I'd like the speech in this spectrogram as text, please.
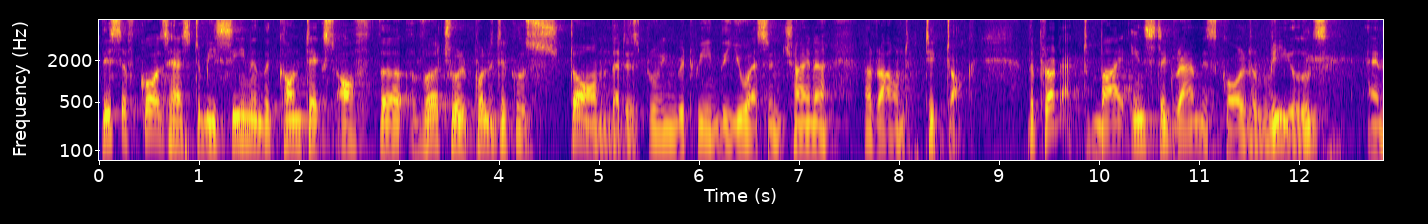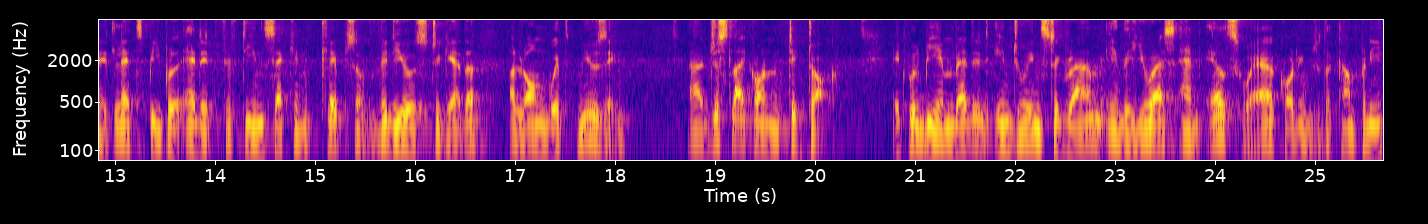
This, of course, has to be seen in the context of the virtual political storm that is brewing between the US and China around TikTok. The product by Instagram is called Reels and it lets people edit 15 second clips of videos together along with music, uh, just like on TikTok. It will be embedded into Instagram in the US and elsewhere, according to the company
